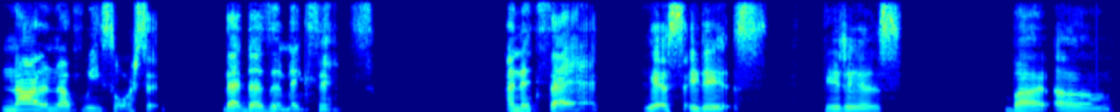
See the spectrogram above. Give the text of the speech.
not enough resources? That doesn't make sense. And it's sad. Yes, it is. It is. But um,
